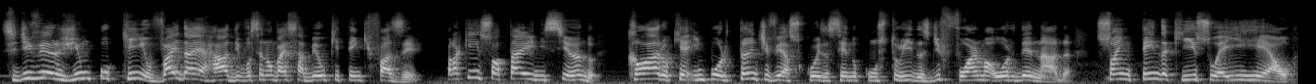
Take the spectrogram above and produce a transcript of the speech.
Se divergir um pouquinho, vai dar errado e você não vai saber o que tem que fazer. Para quem só está iniciando, Claro que é importante ver as coisas sendo construídas de forma ordenada. Só entenda que isso é irreal.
